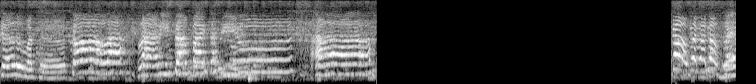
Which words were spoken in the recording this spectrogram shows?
Keluar sekolah Lari sampai stasiun. Ah. Go, go, go, go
